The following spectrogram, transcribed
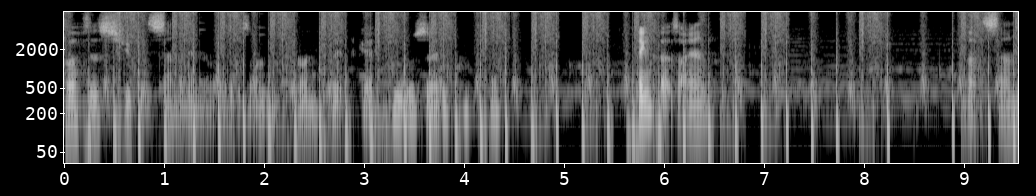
Both those stupid sand minerals I'm going to get through quickly. I think that's iron. That's sand.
